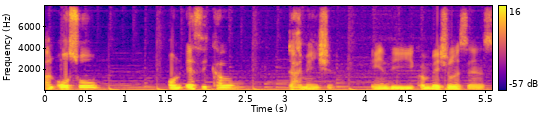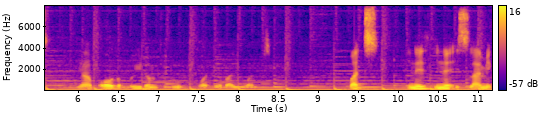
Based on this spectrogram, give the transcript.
and also on ethical dimension, in the conventional sense, you have all the freedom to do whatever you want, but in a in a Islamic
